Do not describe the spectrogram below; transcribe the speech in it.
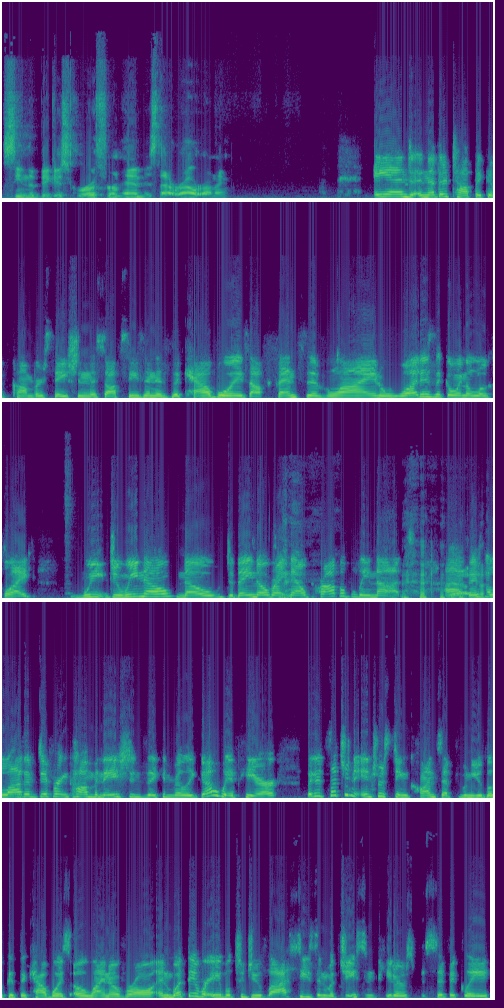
seen the biggest growth from him is that route running. And another topic of conversation this offseason is the Cowboys' offensive line. What is it going to look like we do we know? No. Do they know right now? Probably not. Uh, there's a lot of different combinations they can really go with here but it's such an interesting concept when you look at the cowboys o line overall and what they were able to do last season with jason peters specifically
